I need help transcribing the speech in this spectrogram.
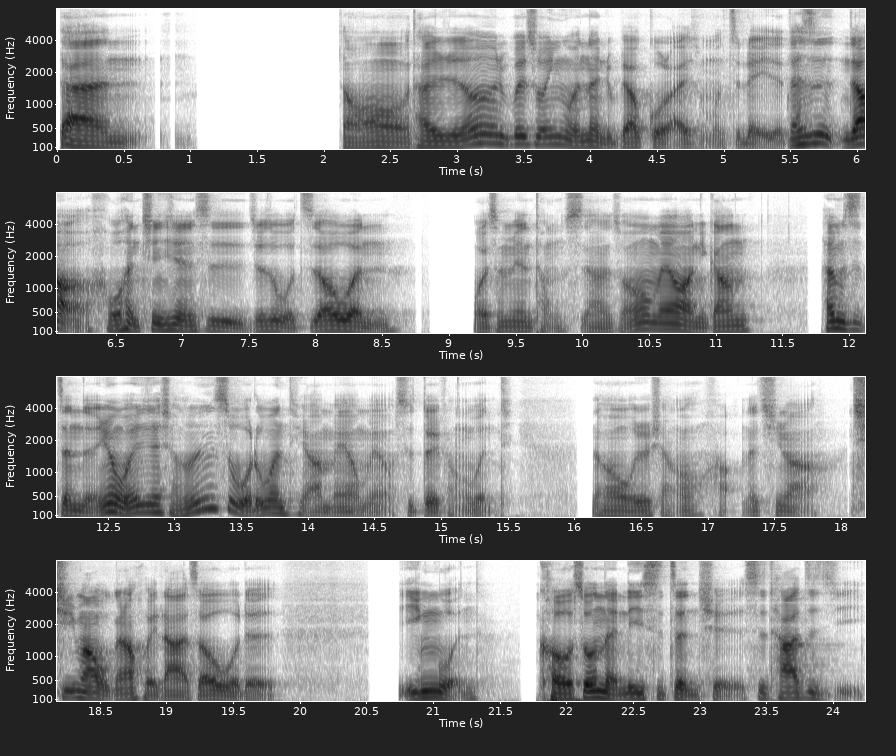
但，然后他就觉得，哦，你不会说英文，那你就不要过来什么之类的。但是你知道，我很庆幸的是，就是我之后问我身边的同事，他就说，哦，没有啊，你刚他们是真的，因为我一直在想说，那是我的问题啊，没有没有，是对方的问题。然后我就想，哦，好，那起码。起码我跟他回答的时候，我的英文口说能力是正确的，是他自己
